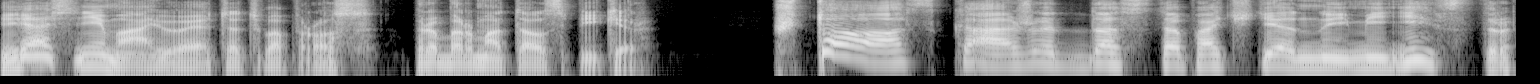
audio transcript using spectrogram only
«Я снимаю этот вопрос пробормотал спикер. «Что скажет достопочтенный министр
